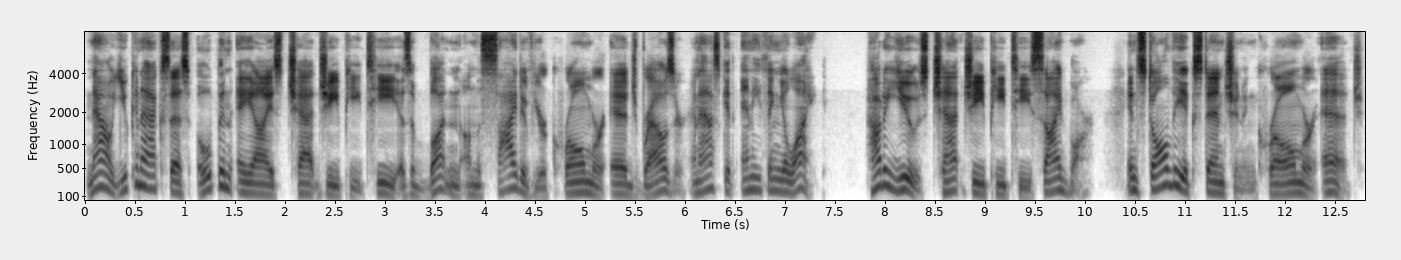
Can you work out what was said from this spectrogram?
Now you can access OpenAI's ChatGPT as a button on the side of your Chrome or Edge browser and ask it anything you like. How to use ChatGPT Sidebar. Install the extension in Chrome or Edge.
